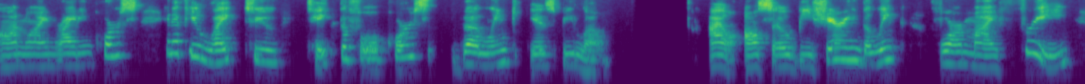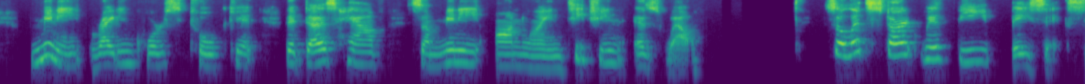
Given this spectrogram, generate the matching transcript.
online writing course. And if you like to take the full course, the link is below. I'll also be sharing the link for my free mini writing course toolkit that does have some mini online teaching as well. So let's start with the basics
